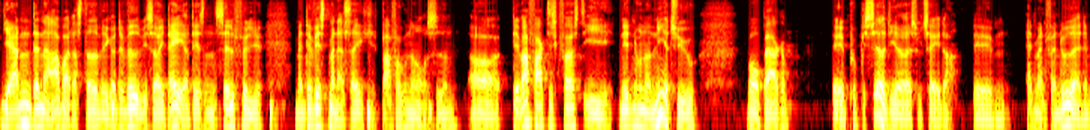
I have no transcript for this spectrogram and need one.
hjernen den arbejder stadigvæk, og det ved vi så i dag, og det er sådan en selvfølge, men det vidste man altså ikke bare for 100 år siden. Og det var faktisk først i 1929, hvor Berger øh, publicerede de her resultater, øh, at man fandt ud af det,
